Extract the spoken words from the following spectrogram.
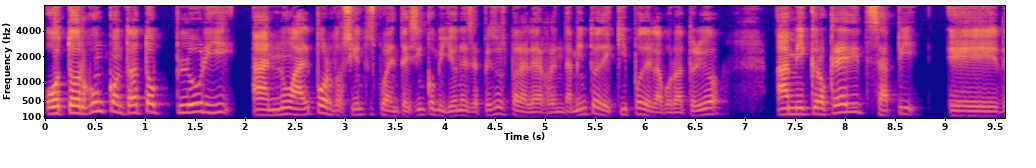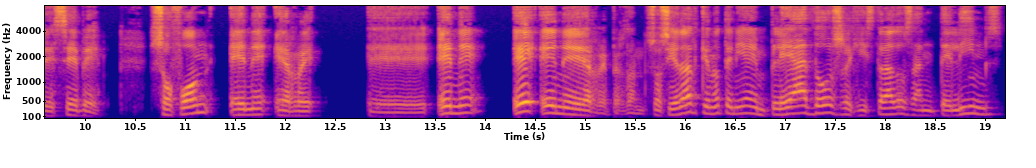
otorgó un contrato plurianual por 245 millones de pesos para el arrendamiento de equipo de laboratorio a Microcredit SAPI eh, de CB, Sofón NR, eh, N, ENR, perdón, sociedad que no tenía empleados registrados ante el IMSS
